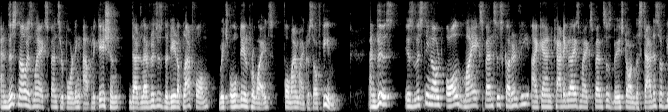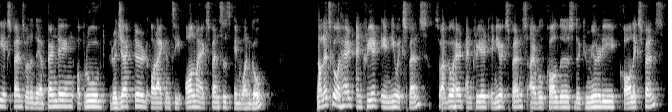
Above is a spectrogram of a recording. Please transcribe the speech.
And this now is my expense reporting application that leverages the data platform which Oakdale provides for my Microsoft team. And this is listing out all my expenses currently. I can categorize my expenses based on the status of the expense, whether they are pending, approved, rejected, or I can see all my expenses in one go. Now let's go ahead and create a new expense. So I'll go ahead and create a new expense. I will call this the community call expense.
